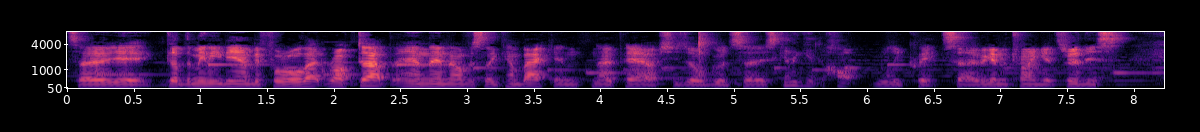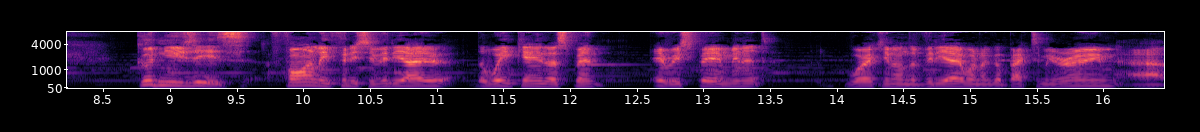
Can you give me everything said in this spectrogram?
So yeah, got the Mini down before all that rocked up, and then obviously come back and no power. She's all good. So it's going to get hot really quick. So we're going to try and get through this. Good news is finally finished the video. The weekend I spent every spare minute working on the video when I got back to my room. Uh,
